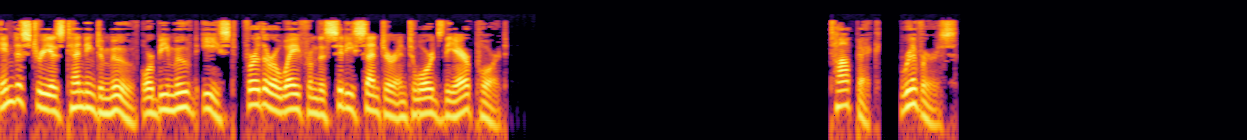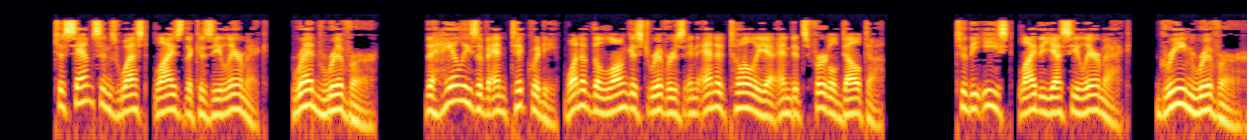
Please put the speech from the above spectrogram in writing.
Industry is tending to move or be moved east, further away from the city centre and towards the airport. Rivers To Samsun's west, lies the Kızılırmak Red River", the Halys of antiquity, one of the longest rivers in Anatolia and its fertile delta. To the east, lie the Yeşilırmak Green River",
